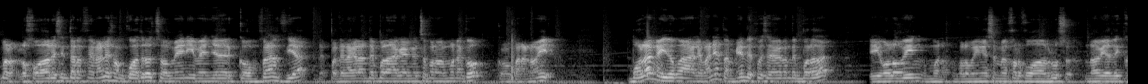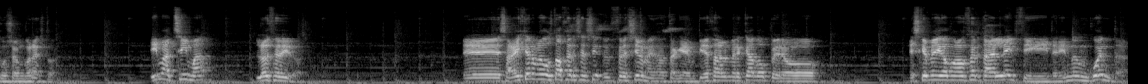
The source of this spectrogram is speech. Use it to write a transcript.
Bueno, los jugadores internacionales son cuatro, Chomen y Ben con Francia, después de la gran temporada que han hecho con el Mónaco, como para no ir. Bolan ha ido con Alemania también después de la gran temporada. Y Golovin, bueno, Golovin es el mejor jugador ruso. No había discusión con esto. Y Machima lo he cedido. Eh, Sabéis que no me gusta hacer cesiones hasta que empieza el mercado, pero... Es que me ha llegado una oferta del Leipzig y teniendo en cuenta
